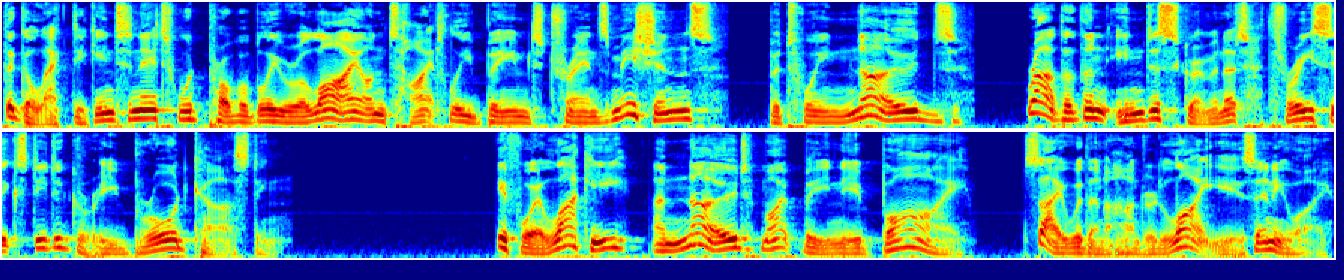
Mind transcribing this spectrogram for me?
the galactic internet would probably rely on tightly beamed transmissions between nodes rather than indiscriminate 360 degree broadcasting. If we're lucky, a node might be nearby, say within 100 light years anyway.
